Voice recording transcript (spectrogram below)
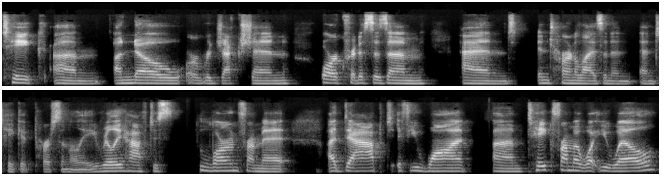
take um, a no or rejection or criticism and internalize it and, and take it personally. You really have to learn from it, adapt if you want, um, take from it what you will,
